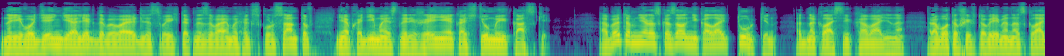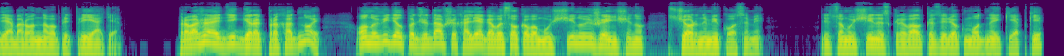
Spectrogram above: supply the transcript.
На его деньги Олег добывает для своих так называемых экскурсантов необходимое снаряжение, костюмы и каски. Об этом мне рассказал Николай Туркин, одноклассник Хованина, работавший в то время на складе оборонного предприятия. Провожая Диггера к проходной, он увидел поджидавших Олега высокого мужчину и женщину с черными косами. Лицо мужчины скрывал козырек модной кепки,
